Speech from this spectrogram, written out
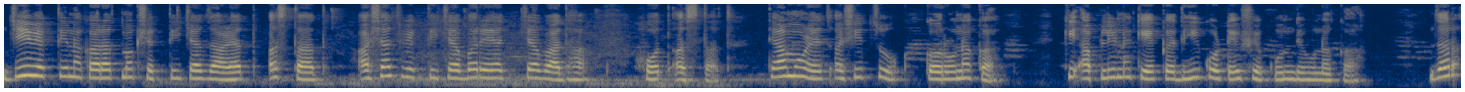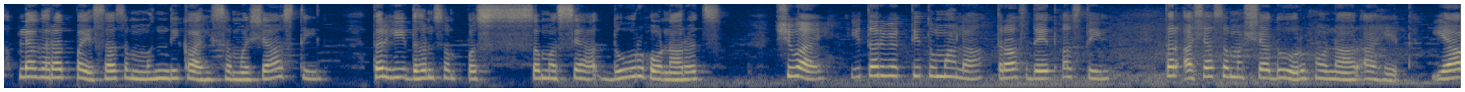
जी व्यक्ती नकारात्मक शक्तीच्या जाळ्यात असतात अशाच व्यक्तीच्या बऱ्याचशा बाधा होत असतात. त्यामुळेच अशी चूक करू नका. की आपली नके कधीही कोठे फेकून देऊ नका. जर आपल्या घरात पैसा संबंधी काही समस्या असतील तर ही धन संप समस्या दूर होणारच. शिवाय इतर व्यक्ती तुम्हाला त्रास देत असतील तर अशा समस्या दूर होणार आहेत या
